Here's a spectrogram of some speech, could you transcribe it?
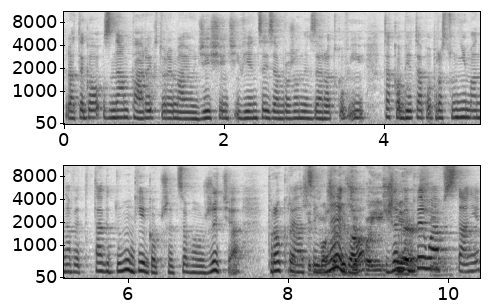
Dlatego znam pary, które mają 10 i więcej zamrożonych zarodków i ta kobieta po prostu nie ma nawet tak długiego przed sobą życia prokreacyjnego, Tak, po jej żeby była w stanie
